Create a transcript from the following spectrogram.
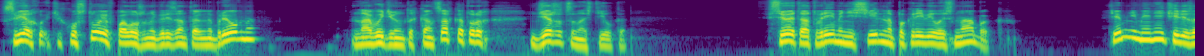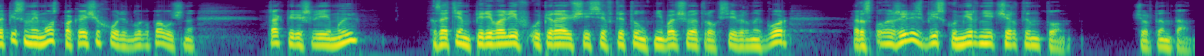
Сверху этих устоев положены горизонтально бревна, на выдвинутых концах которых держится настилка. Все это от времени сильно покривилось на бок. Тем не менее, через описанный мост пока еще ходят благополучно. Так перешли и мы. Затем, перевалив упирающийся в Тетунг небольшой отрог северных гор, расположились близ кумирни Чертентон. Чертентан.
